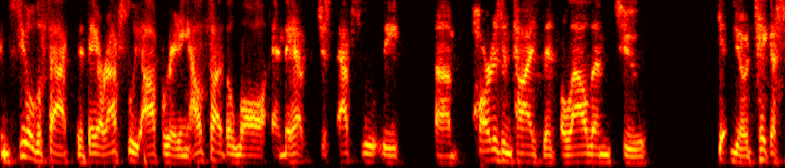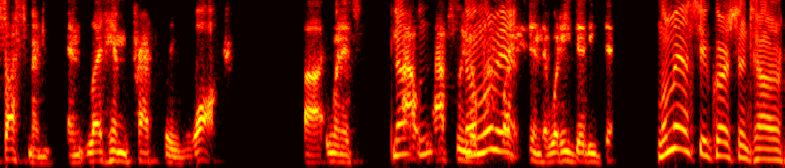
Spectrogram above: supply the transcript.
conceal the fact that they are absolutely operating outside the law and they have just absolutely um, partisan ties that allow them to get, you know, take a Sussmann and let him practically walk uh, when it's now, absolutely no question me, that what he did, he did. Let me ask you a question, Tyler.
